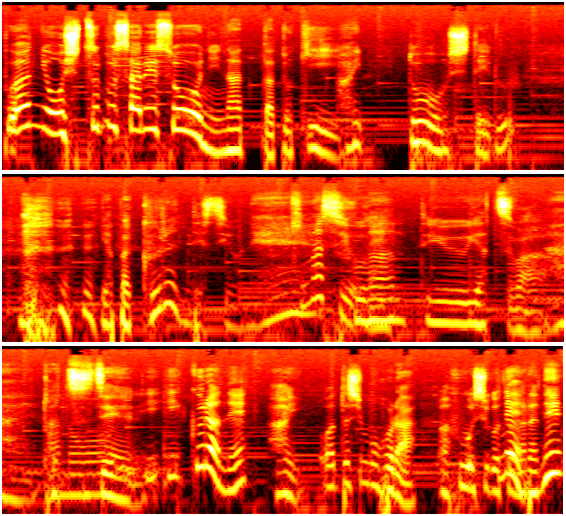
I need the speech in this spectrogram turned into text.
不安に押しつぶされそうになった時、はい。どうしてる？やっぱり来るんですよね。来ますよね。不安っていうやつは。はい、突然。いいくらねはい、私もほらあお仕事からね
